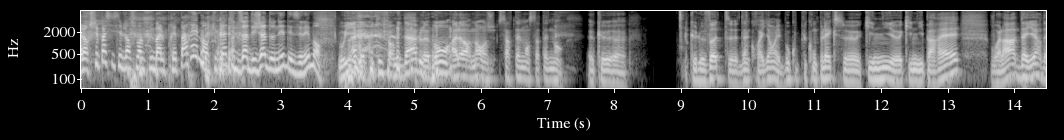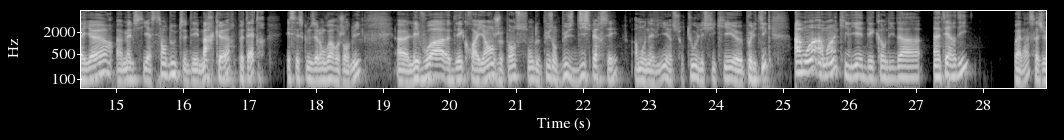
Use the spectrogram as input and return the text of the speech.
Alors, je sais pas si c'est le lancement le plus mal préparé, mais en tout cas, tu nous as déjà donné des éléments. Oui, bah, écoutez, formidable. Bon, alors non, certainement, certainement euh, que euh, que le vote d'un croyant est beaucoup plus complexe euh, qu'il n'y paraît. Voilà. D'ailleurs, d'ailleurs, même s'il y a sans doute des marqueurs, peut-être. Et c'est ce que nous allons voir aujourd'hui. les voix des croyants, je pense, sont de plus en plus dispersées, à mon avis, hein, surtout l'échiquier politique, à moins, à moins qu'il y ait des candidats interdits. Voilà, ça, je,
